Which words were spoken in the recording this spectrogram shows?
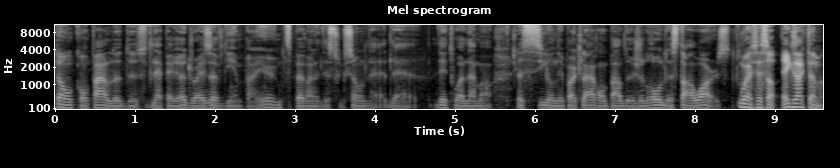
Donc, on parle de, la période Rise of the Empire, un petit peu avant la destruction de la- de l'étoile de la mort. Là, si on n'est pas clair, on parle de jeu de rôle de Star Wars. Ouais, c'est ça, exactement.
